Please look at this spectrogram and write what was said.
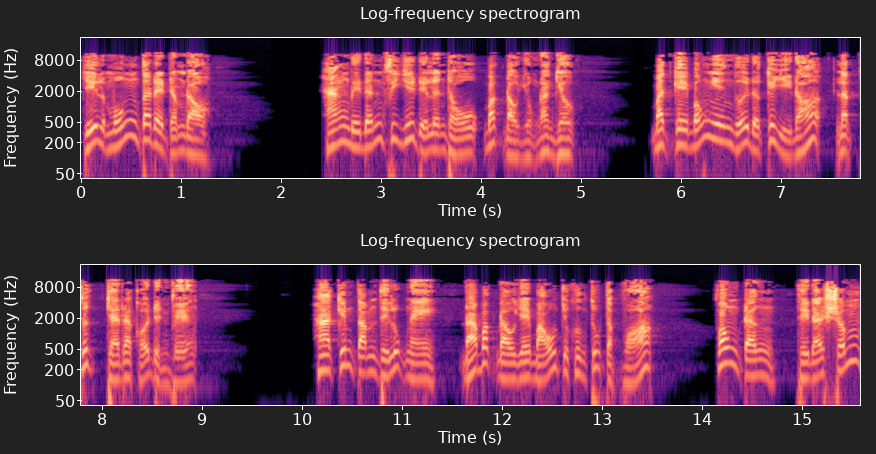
chỉ là muốn tới đây trộm đồ. Hắn đi đến phía dưới địa linh thụ, bắt đầu dùng đan dược. Bạch Kỳ bỗng nhiên ngửi được cái gì đó, lập tức chạy ra khỏi đình viện. Hà Kiếm Tâm thì lúc này đã bắt đầu dạy bảo cho Khương Tú tập võ. Phong Trần thì đã sớm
